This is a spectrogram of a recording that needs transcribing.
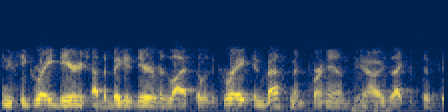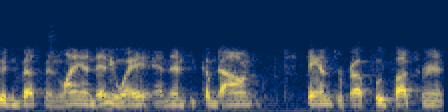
and he'd see great deer. He shot the biggest deer of his life. So it was a great investment for him. You know, he's like it's a good investment in land anyway. And then he'd come down, stands were up, food plots were in,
